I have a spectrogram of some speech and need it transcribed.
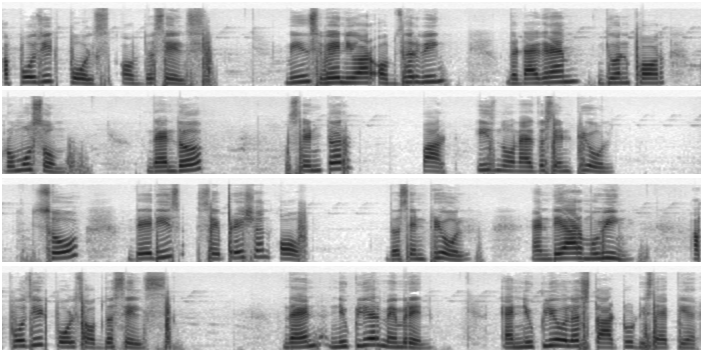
opposite poles of the cells. Means when you are observing the diagram given for chromosome then the center part is known as the centriole. So there is separation of the centriole and they are moving opposite poles of the cells. Then nuclear membrane and nucleolus start to disappear.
